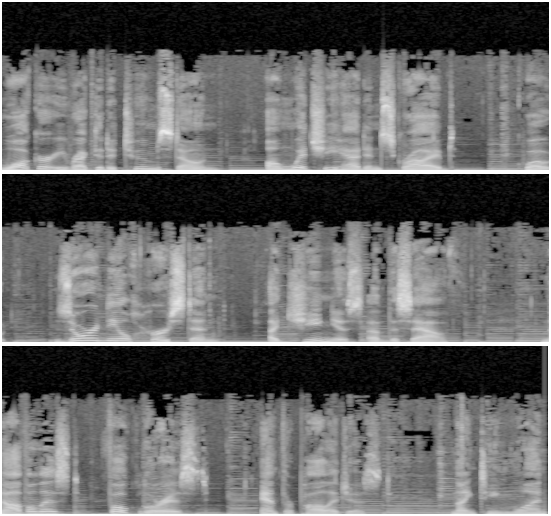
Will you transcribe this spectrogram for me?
Walker erected a tombstone on which he had inscribed, quote, Zora Neale Hurston, a genius of the South, novelist, folklorist, anthropologist, 1901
